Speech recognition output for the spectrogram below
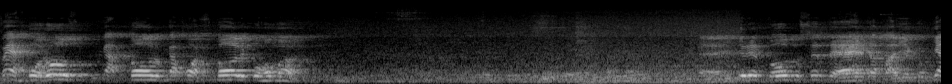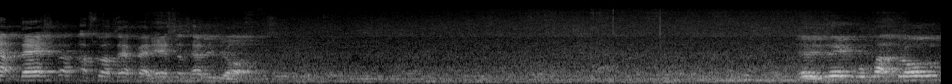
fervoroso católico apostólico romano. diretor do CTR da Parica, o que atesta as suas referências religiosas. Ele tem como patrono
